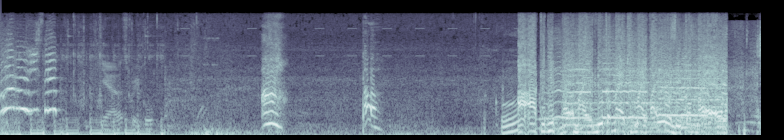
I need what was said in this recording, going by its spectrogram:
Oh, he's dead. Yeah, that's pretty cool. Ah. À à, cái đi mẹ mày, đi con mẹ chúng mày, phải luôn đi con mẹ. Dude,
